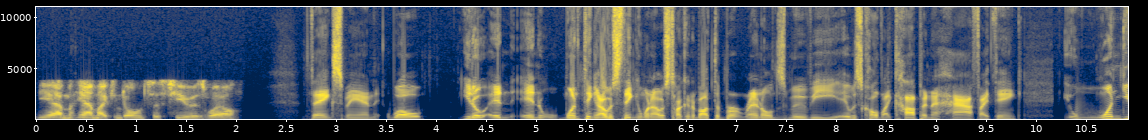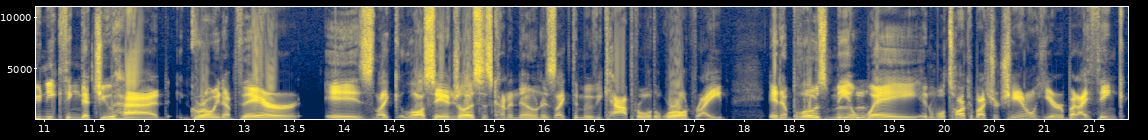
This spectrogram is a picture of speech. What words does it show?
Yeah, m- yeah. My condolences to you as well. Thanks, man. Well, you know, and and one thing I was thinking when I was talking about the Burt Reynolds movie, it was called like Cop and a Half, I think. One unique thing that you had growing up there is like Los Angeles is kind of known as like the movie capital of the world, right? And it blows me mm-hmm. away. And we'll talk about your channel here, but I think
